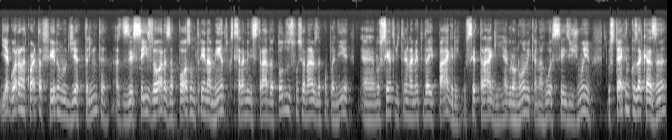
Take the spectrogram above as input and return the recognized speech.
E agora, na quarta-feira, no dia 30, às 16 horas, após um treinamento que será ministrado a todos os funcionários da companhia, é, no centro de treinamento da IPAGRE, o CETRAG, em agronômica, na rua 6 de junho, os técnicos da Casan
